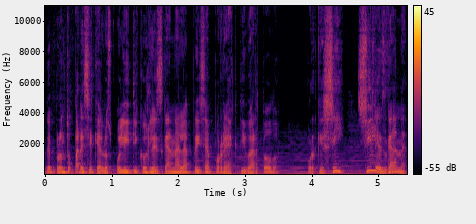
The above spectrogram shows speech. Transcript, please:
de pronto parece que a los políticos les gana la prisa por reactivar todo. Porque sí, sí les gana.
